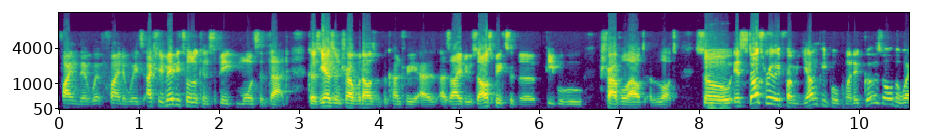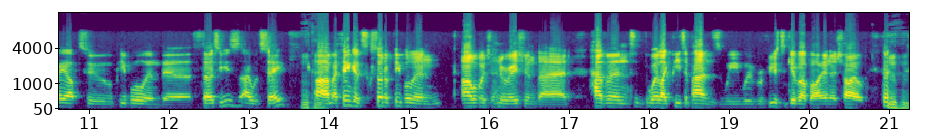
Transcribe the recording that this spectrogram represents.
find their way, find a way to actually maybe Tolu can speak more to that because he hasn't traveled out of the country as, as I do. So I'll speak to the people who travel out a lot. So mm-hmm. it starts really from young people, but it goes all the way up to people in their 30s, I would say. Okay. Um, I think it's sort of people in our generation that haven't we're like Peter Pans. We we refuse to give up our inner child. Mhm.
